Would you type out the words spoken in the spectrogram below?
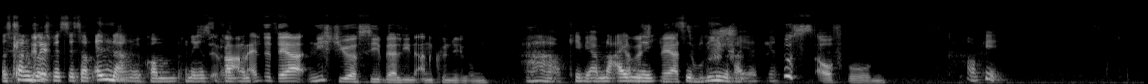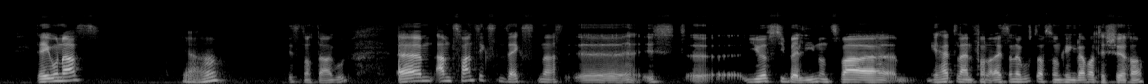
Das klang so, als wärst du jetzt am Ende angekommen von den ganzen war am Ende der Nicht-UFC Berlin Ankündigung. Ah, okay, wir haben eine eigene UFC Berlin-Reihe hier. Schluss aufgehoben. Ah, Okay. Der Jonas Ja. Ist noch da, gut. Ähm, am 20.06. das, äh, ist äh, UFC Berlin und zwar äh, geheadline von Alexander Gustafsson gegen Lava Teixeira.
